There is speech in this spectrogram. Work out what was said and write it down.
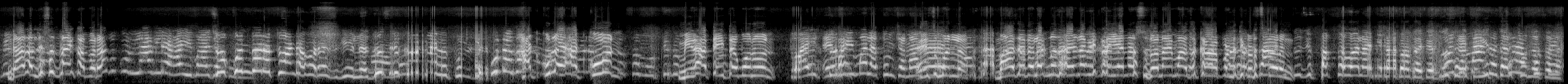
दादा दिसत नाही का बरं चुकून लागले आई माझ्या चुकून बरं तोंडावरच गेलं दुसरीकडे नाही पुढे हटकून आहे हटकून मी राहते इथं म्हणून तू ऐक ए बाई मला तुमच्या तेच नावाने म्हणलं माझं आता लग्न झालं ना मी इकडे येणार सुद्धा नाही माझं काळ पण तिकडच करण तुझी फक्त मला निघा बघा दुसऱ्याच्या इतर कोणाचं नाही.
